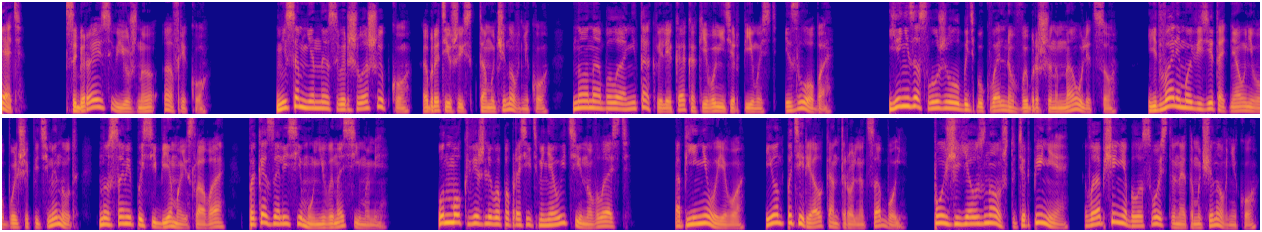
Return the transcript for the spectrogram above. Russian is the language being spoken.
5. Собираясь в Южную Африку. Несомненно, совершил ошибку, обратившись к тому чиновнику, но она была не так велика, как его нетерпимость и злоба. Я не заслуживал быть буквально выброшенным на улицу. Едва ли мой визит отнял у него больше пяти минут, но сами по себе мои слова показались ему невыносимыми. Он мог вежливо попросить меня уйти, но власть опьянила его, и он потерял контроль над собой. Позже я узнал, что терпение вообще не было свойственно этому чиновнику.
